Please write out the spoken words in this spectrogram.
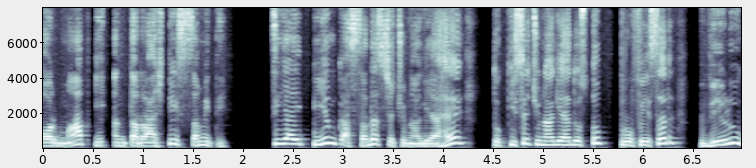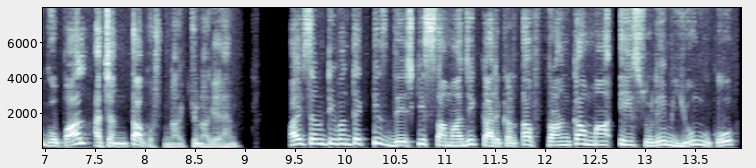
और माप की अंतर्राष्ट्रीय समिति सीआईपीएम का सदस्य चुना गया है तो किसे चुना गया है दोस्तों? प्रोफेसर वेणुगोपाल अचंता को चुना चुना गया है। 571 तक किस देश की सामाजिक कार्यकर्ता फ्रांका मा इह सुलेम युंग को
